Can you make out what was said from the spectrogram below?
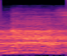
Not.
